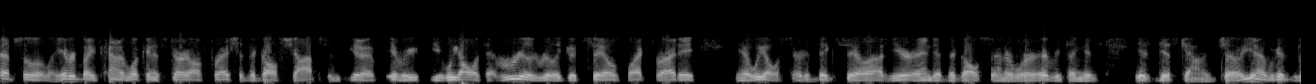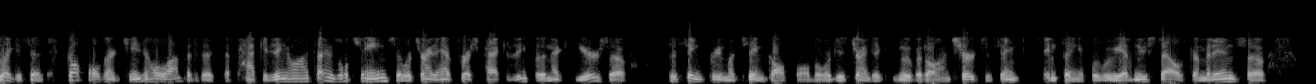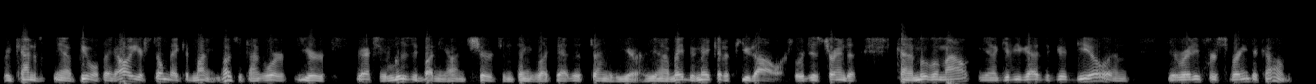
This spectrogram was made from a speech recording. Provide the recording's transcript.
absolutely. Everybody's kind of looking to start off fresh at the golf shops, and you know, every we always have really, really good sales. Black Friday, you know, we always start a big sale out here and at the golf center where everything is is discounted. So, you know, because like I said, golf balls aren't changing a whole lot, but the, the packaging a lot of times will change. So we're trying to have fresh packaging for the next year. So the same, pretty much same golf ball, but we're just trying to move it on. Shirts, the same, same thing. If we, we have new styles coming in, so we kind of, you know, people think, oh, you're still making money. Most of the time, we're you're you're actually losing money on shirts and things like that this time of the year. You know, maybe make it a few dollars. We're just trying to kind of move them out. You know, give you guys a good deal and get ready for spring to come.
